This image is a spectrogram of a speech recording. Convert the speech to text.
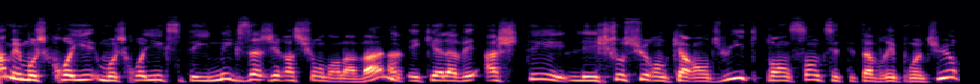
Ah, mais moi, je croyais, moi, je croyais que c'était une exagération dans la vanne et qu'elle avait acheté les chaussures en 48 pensant que c'était ta vraie pointure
